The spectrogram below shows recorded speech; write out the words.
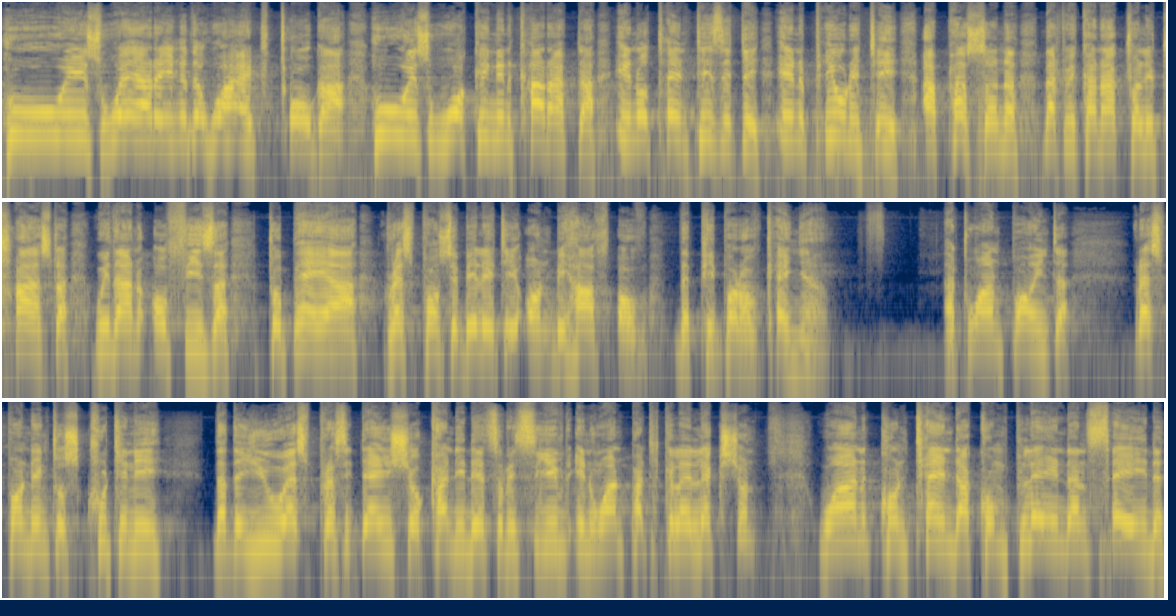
who is wearing the white toga, who is walking in character, in authenticity, in purity, a person that we can actually trust with an office to bear responsibility on behalf of the people of Kenya. At one point, responding to scrutiny that the US presidential candidates received in one particular election, one contender complained and said,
